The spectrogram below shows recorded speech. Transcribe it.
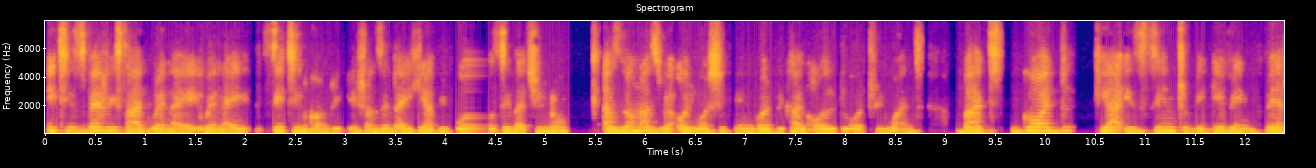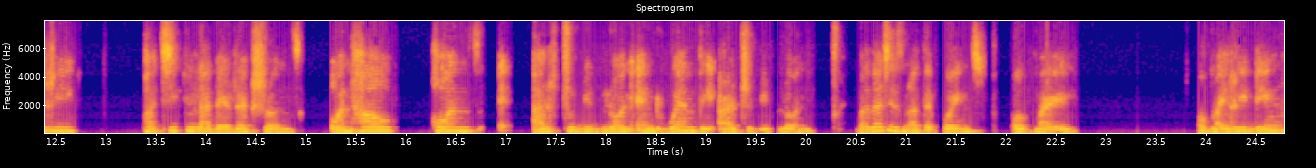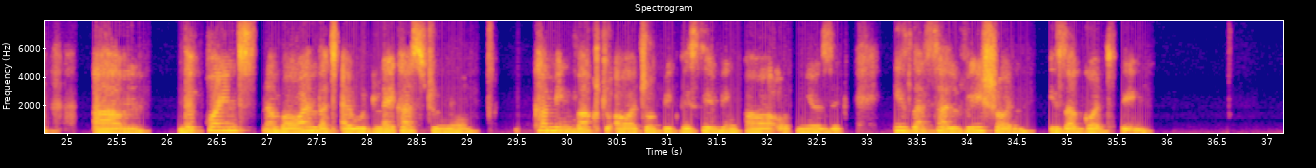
it is very sad when I when I sit in congregations and I hear people say that you know as long as we're all worshiping God we can all do what we want. But God here is seen to be giving very particular directions on how horns are to be blown and when they are to be blown. But that is not the point of my of my reading. Um, the point number one that I would like us to know coming back to our topic, the saving power of music, is that salvation is a God thing.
